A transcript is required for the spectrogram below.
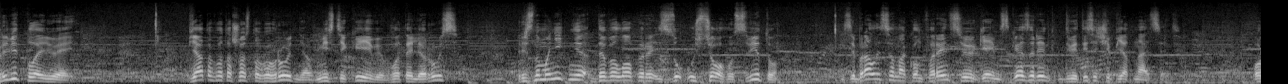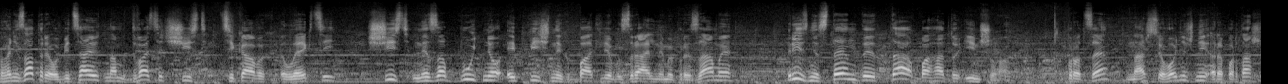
Привіт, Play.ua! 5 та 6 грудня в місті Києві в готелі Русь різноманітні девелопери з усього світу зібралися на конференцію Games Gathering 2015. Організатори обіцяють нам 26 цікавих лекцій, 6 незабутньо епічних батлів з реальними призами, різні стенди та багато іншого. Про це наш сьогоднішній репортаж.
